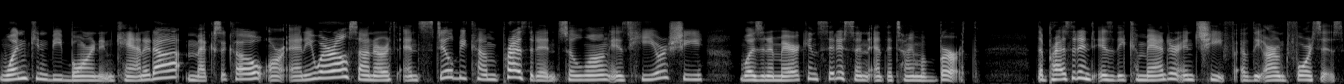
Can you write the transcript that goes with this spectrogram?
One can be born in Canada, Mexico, or anywhere else on earth and still become president so long as he or she was an American citizen at the time of birth. The president is the commander in chief of the armed forces,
